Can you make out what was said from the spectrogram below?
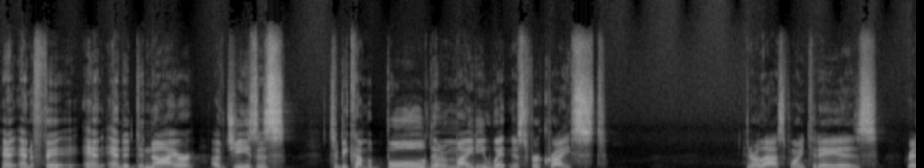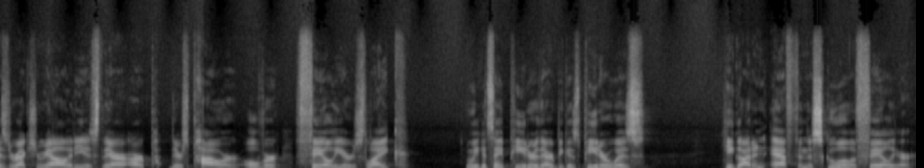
and, and, a, fa- and, and a denier of Jesus to become a bold and a mighty witness for Christ. And our last point today is resurrection reality is there are, there's power over failures like, and we could say Peter there because Peter was, he got an F in the school of failure.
